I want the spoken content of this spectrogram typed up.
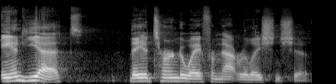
And yet, they had turned away from that relationship.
